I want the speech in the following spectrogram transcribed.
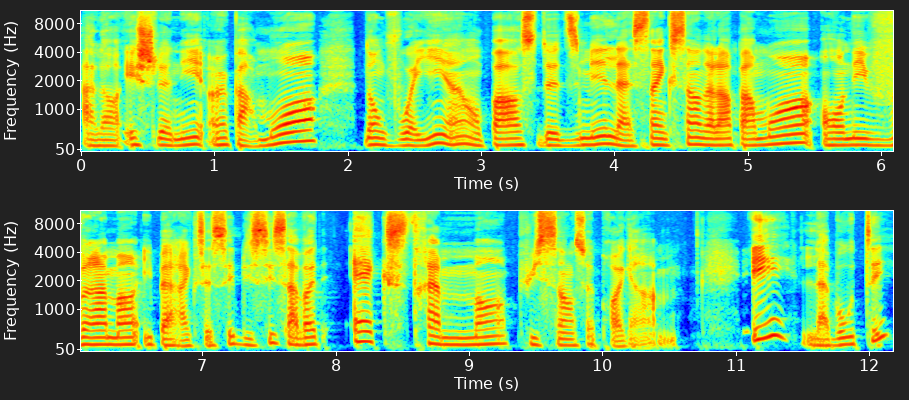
Alors, échelonné un par mois. Donc, vous voyez, hein, on passe de 10 000 à 500 dollars par mois. On est vraiment hyper accessible ici. Ça va être extrêmement puissant, ce programme. Et la beauté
